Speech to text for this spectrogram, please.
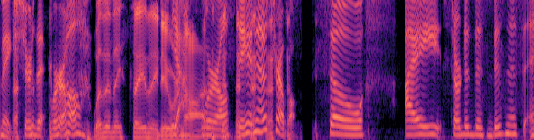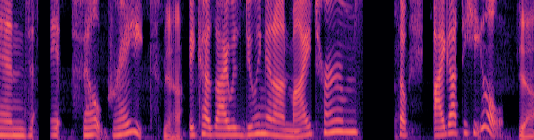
make sure that we're all Whether they say they do or not. we're all staying out of trouble. So I started this business and it felt great yeah. because I was doing it on my terms. So I got to heal. Yeah.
